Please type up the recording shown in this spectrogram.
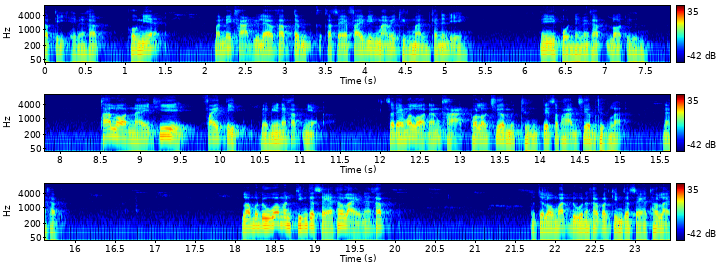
กติเห็นไหมครับ พวกนี้มันไม่ขาดอยู่แล้วครับ แต่กระแสไฟวิ่งมาไม่ถึงมันแค่นั้นเอง ไม่มีผลเห็นไหมครับ หลอดอื่น ถ้าหลอดไหนที่ไฟติดแบบนี้นะครับเนี่ยแสดงว่าหลอดนั้นขาดเพราะเราเชื่อมถึงเป็นสะพานเชื่อมถึงละนะครับ เรามาดูว่ามันกินกระแสเท่าไหร่นะครับ เราจะลองวัดดูนะครับว่ากินกระแสเท่าไหร่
